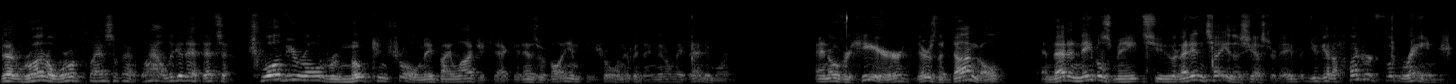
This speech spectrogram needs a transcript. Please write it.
that run a world-class event. Wow, look at that. That's a 12-year-old remote control made by Logitech. It has a volume control and everything. They don't make that anymore. And over here, there's the dongle, and that enables me to, and I didn't tell you this yesterday, but you get a 100-foot range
